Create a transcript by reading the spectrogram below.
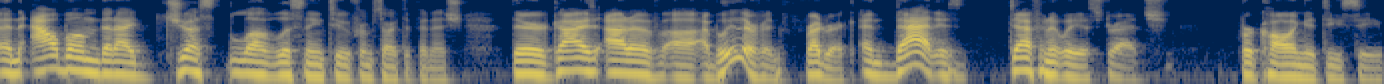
an album that I just love listening to from start to finish. They're guys out of uh, I believe they're in Frederick, and that is definitely a stretch for calling it DC.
